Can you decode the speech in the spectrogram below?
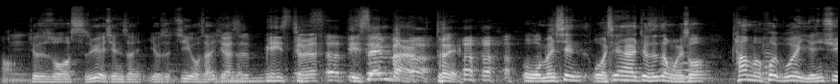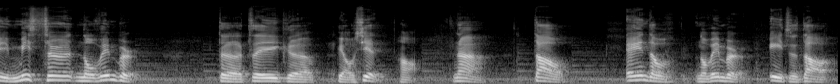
好，嗯、就是说十月先生，又是季后赛先生。现在是 Mr. December。对，我们现我现在就是认为说，他们会不会延续 Mr. November 的这一个表现？好，那到 End of November 一直到。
